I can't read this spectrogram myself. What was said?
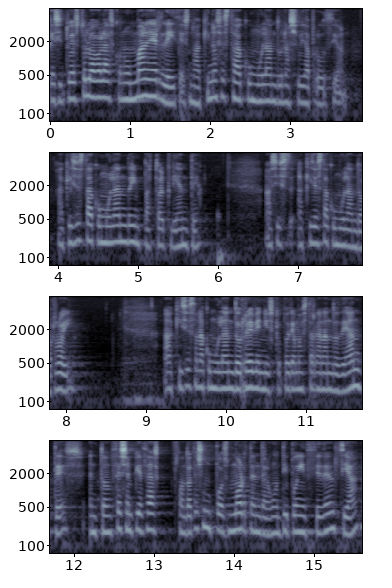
Que si tú esto lo hablas con un manager, le dices, no, aquí no se está acumulando una subida a producción, aquí se está acumulando impacto al cliente, Así, aquí se está acumulando ROI, aquí se están acumulando revenues que podríamos estar ganando de antes. Entonces empiezas, cuando haces un post-mortem de algún tipo de incidencia,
